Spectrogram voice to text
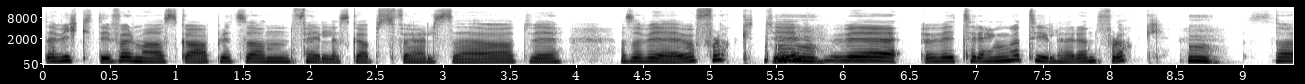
Det er viktig for meg å skape litt sånn fellesskapsfølelse, og at vi Altså, vi er jo flokkdyr. Mm. Vi, vi trenger å tilhøre en flokk. Mm. Så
